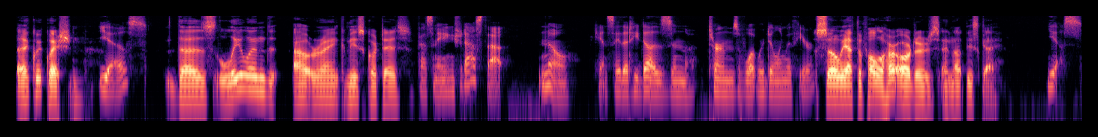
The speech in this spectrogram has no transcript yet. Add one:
a quick question. Yes. Does Leland outrank Miss Cortez? Fascinating you should ask that. No, can't say that he does in the terms of what we're dealing with here. So we have to follow her orders and not this guy. Yes.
